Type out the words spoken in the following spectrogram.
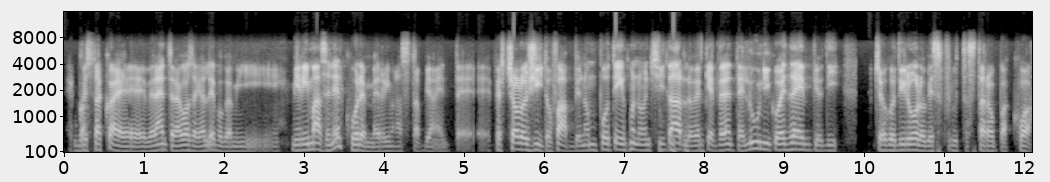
E Beh. questa qua è veramente una cosa che all'epoca mi, mi rimase nel cuore e mi è rimasta ovviamente. Perciò lo cito, Fabio, non potevo non citarlo perché è veramente l'unico esempio di gioco di ruolo che sfrutta sta roba qua.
